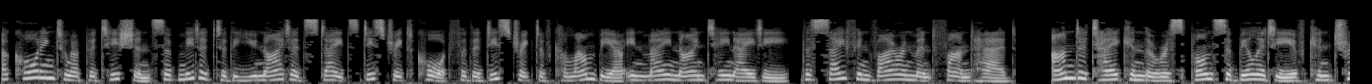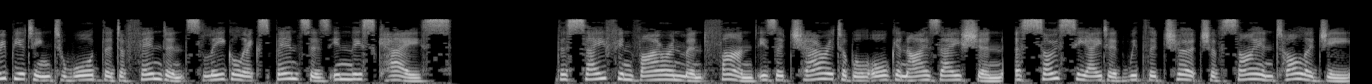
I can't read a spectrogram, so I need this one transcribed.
According to a petition submitted to the United States District Court for the District of Columbia in May 1980, the Safe Environment Fund had undertaken the responsibility of contributing toward the defendant's legal expenses in this case. The Safe Environment Fund is a charitable organization, associated with the Church of Scientology,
